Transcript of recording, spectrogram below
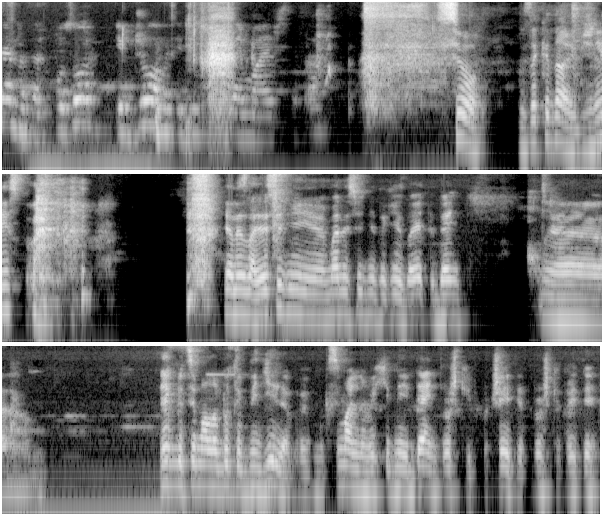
Це Назар, позор, і бджолами ти більше не займаєшся, так? Все, закидаю бджільництво. Я не знаю, я сьогодні, в мене сьогодні такий, знаєте, день. Е, як би це мало бути в неділя, максимально вихідний день, трошки відпочити, трошки прийти,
